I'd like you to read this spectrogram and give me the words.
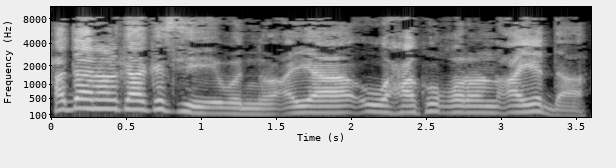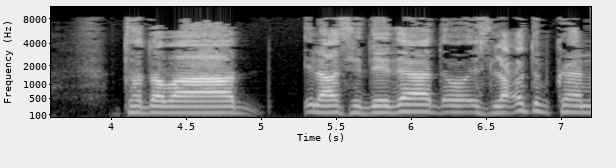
Haddaan halkaa ka sii wadno ayaa waxaa ku qoran ayadda toddobaad ilaa siddeedaad oo isla cutubkan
